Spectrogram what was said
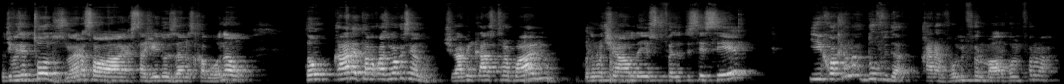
Eu tinha que fazer todos, não era só estagiei dois anos, acabou, não. Então, cara, tava quase enlouquecendo. Chegava em casa do trabalho, quando não tinha aula, daí eu fazia o TCC, e com aquela dúvida, cara, vou me formar ou não vou me formar?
